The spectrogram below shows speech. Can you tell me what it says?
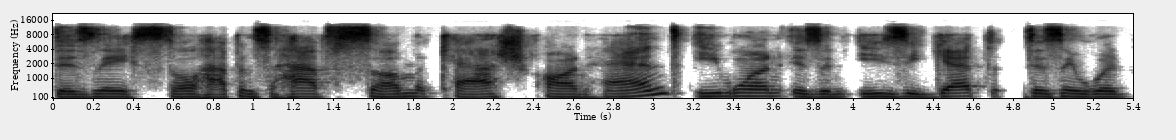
Disney still happens to have some cash on hand. E1 is an easy get. Disney would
